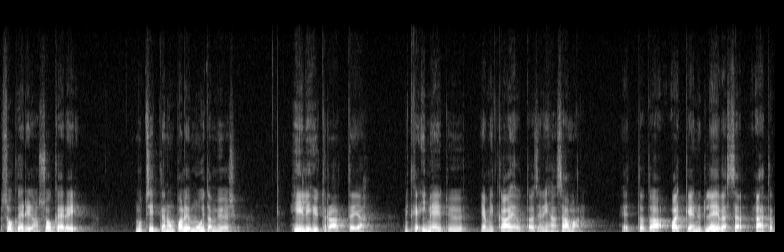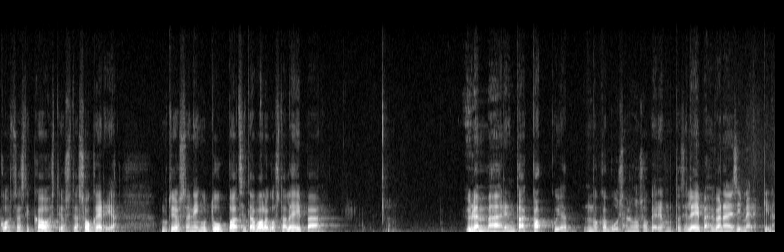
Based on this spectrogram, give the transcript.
sokeri on sokeri, mutta sitten on paljon muita myös hiilihydraatteja, mitkä imeytyy ja mitkä aiheuttaa sen ihan saman. Että tota, vaikka ei nyt leivässä lähtökohtaisesti kauheasti ole sitä sokeria, mutta jos sä niin tuuppaat sitä valkoista leipää ylemmäärin tai kakkuja, no kakuissa on sokeria, mutta se leipä hyvänä esimerkkinä,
